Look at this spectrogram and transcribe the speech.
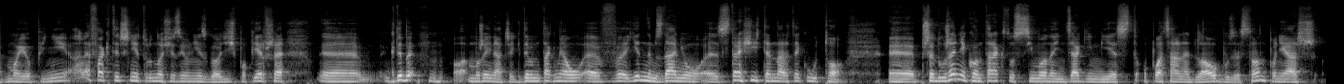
w mojej opinii, ale faktycznie trudno się z nią nie zgodzić. Po pierwsze, gdyby, może inaczej, gdybym tak miał w jednym zdaniu e, streścić ten artykuł, to e, przedłużenie kontraktu z Simone Inzagim jest opłacalne dla obu ze stron, ponieważ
